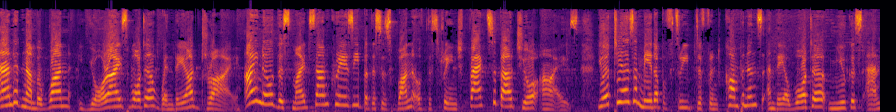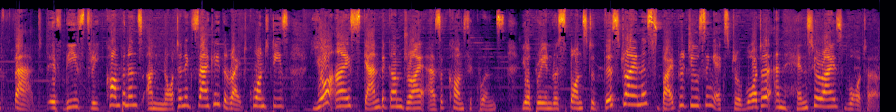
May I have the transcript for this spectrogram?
And at number one, your eyes water when they are dry. I know this might sound crazy, but this is one of the strange facts about your eyes. Your tears are made up of three different components and they are water, mucus and fat. If these three components are not in exactly the right quantities, your eyes can become dry as a consequence. Your brain responds to this dryness by producing extra water and hence your eyes water.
